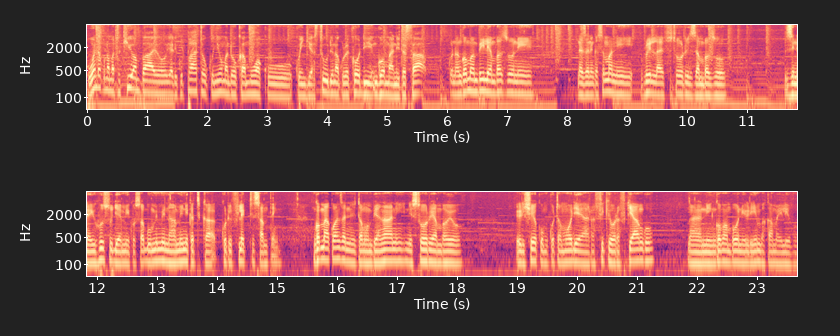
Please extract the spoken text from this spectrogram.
huenda kuna matukio ambayo yalikupata huku nyuma ndo ukaamua ku, kuingia studio na kurekodi ngoma nitasahau Kuna ngoma mbili ambazo ni naweza nikasema ni real life stories ambazo zinaihusu jamii, kwa sababu mimi naamini katika kureflect something. Ngoma ya kwanza ni nitamwambia nani, ni story ambayo ilishia kumkuta moja ya rafiki wa rafiki yangu, na ni ngoma ambayo niliimba kama ilivyo.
